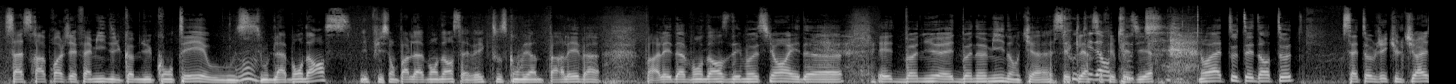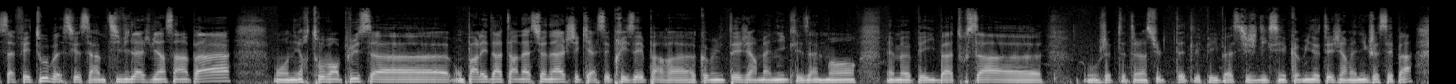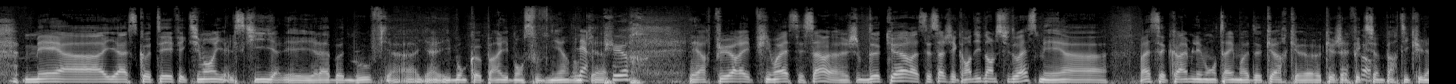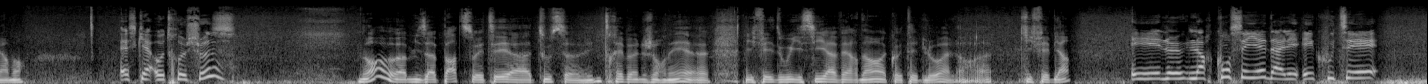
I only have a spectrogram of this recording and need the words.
ça se rapproche des familles du, comme du comté ou, oh. de l'abondance. Et puis si on parle d'abondance avec tout ce qu'on vient de parler, bah, parler d'abondance, d'émotion et de, et de bonne, et de bonhomie. Donc euh, c'est clair, ça fait plaisir. Ouais, tout est dans tout cet objet culturel, ça fait tout parce que c'est un petit village bien sympa. on y retrouve en plus, euh, on parlait d'international, je sais qu'il est assez prisé par la euh, communauté germanique, les Allemands, même Pays-Bas, tout ça. Bon, j'ai peut-être l'insulte, peut-être les Pays-Bas si je dis que c'est une communauté germanique, je sais pas. Mais il y a ce côté, effectivement, il y a le ski, il y, a la bonne bouffe, il y a, les bons copains, les bons souvenirs. L'air pur. L'air pur, et puis ouais, c'est ça. De cœur, c'est ça. J'ai grandi dans le sud-ouest, mais ouais, c'est quand même les montagnes, moi, de cœur que, que j'affectionne particulièrement. Est-ce qu'il y a autre chose? Non, mis à part de souhaiter à tous euh, une très bonne journée. Euh, il fait doux ici à Verdun, à côté de l'eau, alors euh, qui fait bien. Et leur conseiller d'aller écouter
